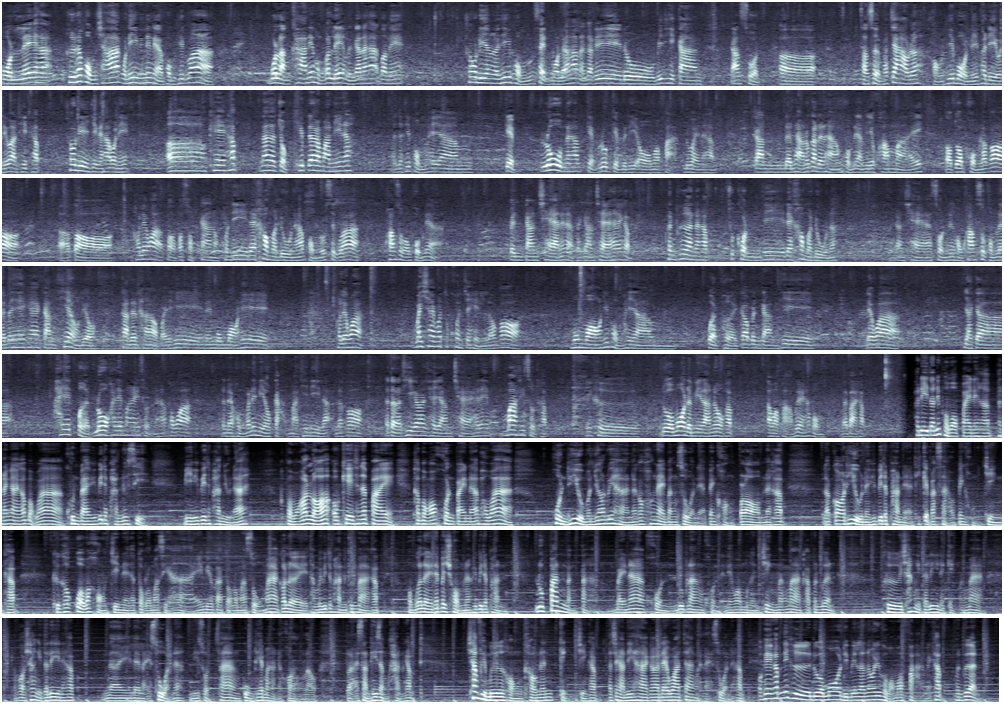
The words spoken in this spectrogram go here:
ฝนเละฮะ คือถ้าผมช้ากว่านี้อีกนิดนึงเนี่ย ผมคิดว่าบนหลังคานี่ผมก็เละเหมือนกันนะฮะ ตอนนี้โชคดีเลยที่ผมเสร็จหมดแล้วฮะหลังจากที่ดูวิธีการการสวดสรรเสริญพระเจ้าเนอะของที่โบสถ์นี้พอดีวันนี้วันอาทิตย์ครับ โชคดีจริงๆนะฮะวันนี้โอเคครับ น่าจะจบคลิปได้ประมาณนี้นะหลังจากที่ผมพยายามเก็บรูปนะครับ เก็บรูปเก็บวิดีโอมาฝากด้วยนะครับ การเดินทางทุกการเดินทางของผมเนี่ยมีความหมายต่อตัวผมแล้วก็ต่อเขาเรียกว่าต่อประสบการณ์ของคนที่ได้เข้ามาดูนะครับ ผมรู้สึกว่าความสุขของผมเนี่ยเป็นการแชร์นี่แหละเป็นการแชร์ให้กับเพื่อนๆนะครับ ทุกคนที่ได้เข้ามาดูนะเป็นการแชร์ส่วนหนึ่งของความสุขผมเลยไม่ใช่แค่การเที่ยวอย่างเดียว การเดินทางออกไปที่ในมุมมองที่เขาเรียกว่าไม่ใช่ว่าทุกคนจะเห็นแล้วก็มุมมองที่ผมพยายามเปิดเผยก็เป็นการที่เรียกว่าอยากจะให้เปิดโลกให้ได้มากที่สุดนะครับ เพราะว่าไหนๆผมก็ได้มีโอกาสมาที่นี่แล้ว แล้วก็ในแต่ละที่ก็พยายามแชร์ให้ได้มากที่สุดครับ นี่คือดูโอโมเดมิลานโนครับ เอามาฝากเพื่อนครับผม บ๊ายบายครับ พอดีตอนที่ผมออกไปนะครับ พนักงานก็บอกว่าคุณไปพิพิธภัณฑ์ด้วยสิ มีพิพิธภัณฑ์อยู่นะ ผมบอกว่าเหรอโอเค ฉันจะไปเขาบอกว่าควรไปนะ เพราะว่าหุ่นที่อยู่บนยอดวิหารแล้วก็ข้างในบางส่วนเนี่ยเป็นของปลอมนะครับ แล้วก็ที่อยู่ในพิพิธภัณฑ์เนี่ยที่เก็บรักษาว่าเป็นของจริงครับ คือเขากลัวว่าของจริงเนี่ยจะตกลงมาเสียหาย มีโอกาสตกลงมาสูงมากก็เลยทำพิพิธภัณฑ์ขึ้นมาครับ ผมก็เลยได้ไปชมนะพิพิธภัณฑ์ รูปปั้นต่างๆ ใบหน้าคนรูปร่างคนเนี่ยเรียกว่าเหมือนจริงมากๆครับเพื่อนๆ คือช่างอิตาลีเนี่ยเก่งมากๆ แล้วก็ช่างอิตาลีนะครับในหลาย ๆ ส่วนนะมีส่วนสร้างกรุงเทพมหานครของเราหลายสันที่สำคัญครับ ช่างฝีมือของเขานั้นเก่งจริงครับรัชกาลที่ 5 ก็ได้ว่าจ้างหลาย ๆ ส่วนนะครับ โอเคครับ นี่คือดูโมดิมิลานโนที่ผมเอามาฝากนะครับ เพื่อน ๆ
